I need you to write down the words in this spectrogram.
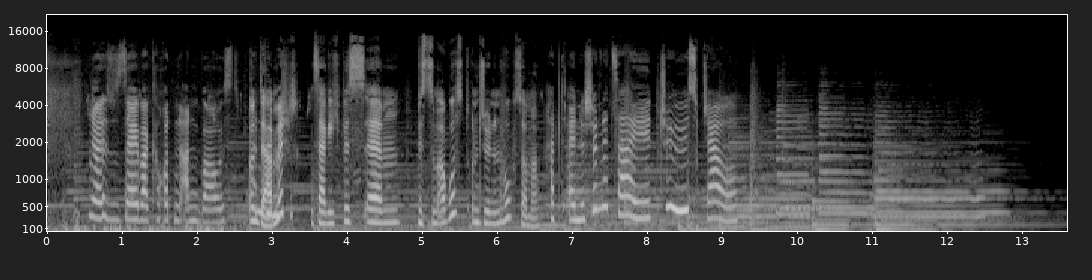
ja, dass du selber Karotten anbaust. Und damit sage ich bis, ähm, bis zum August und schönen Hochsommer. Habt eine schöne Zeit. Tschüss. Ciao.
